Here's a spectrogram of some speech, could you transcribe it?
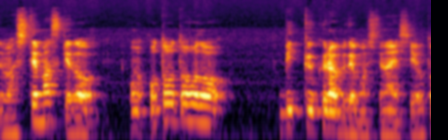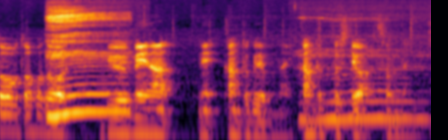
まあ、してますけどお弟ほどビッグクラブでもしてないし弟ほどへ有ー名な、ね、監督でもない。監督としてはそんなに。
